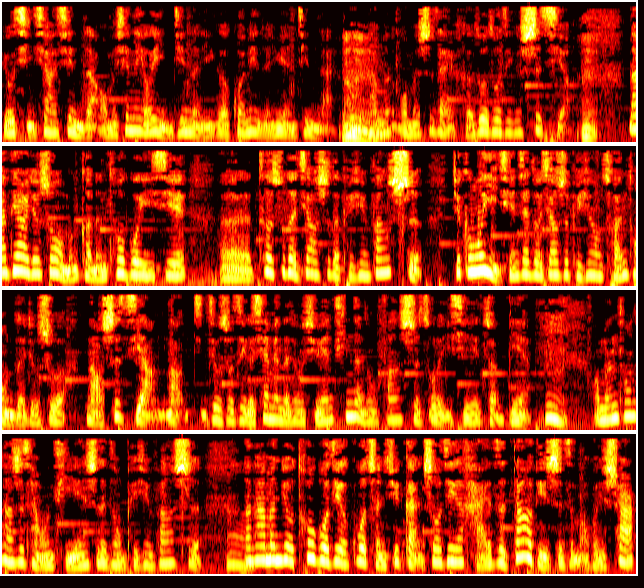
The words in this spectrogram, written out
有倾向性的。我们现在有引进了一个管理人员进来，嗯，他们我们是在合作做这个事情，嗯。那第二就是说，我们可能透过一些呃特殊的教师的培训方式，就跟我以前在做教师培训的传统的，就是说老师讲，老就是说这个下面的这种学员听的这种方式做了一些转变，嗯。我们通常是采用体验式的这种培训方式，嗯，那他们就透过这个过程去感受这个孩子到底是怎么回。事儿，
